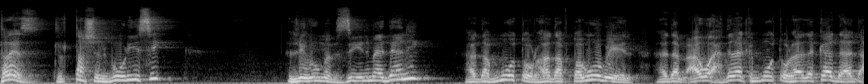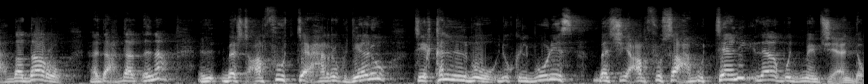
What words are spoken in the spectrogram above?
13 13 البوليسي اللي هما بالزي المدني هذا بموتور هذا بطوموبيل هذا مع واحد راكب موتور هذا كذا هذا حدا دارو هذا حدا هنا باش تعرفوا التحرك ديالو تيقلبوا دوك البوليس باش يعرفوا صاحبه الثاني لابد ما يمشي عنده.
